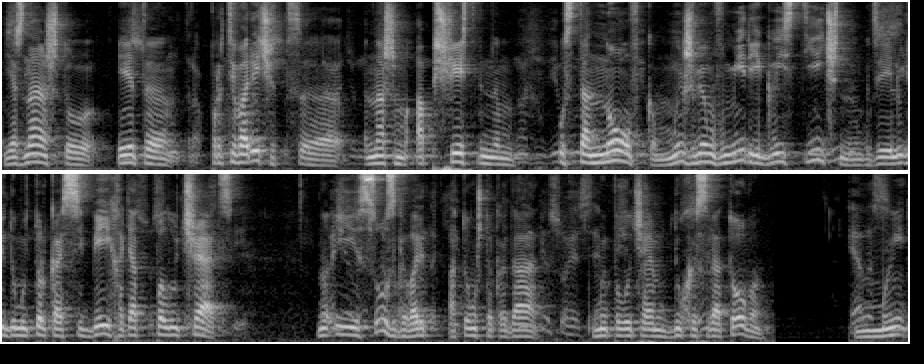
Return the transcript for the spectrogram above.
Я знаю, что это противоречит э, нашим общественным установкам. Мы живем в мире эгоистичном, где люди думают только о себе и хотят получать. Но Иисус говорит о том, что когда мы получаем Духа Святого, мы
